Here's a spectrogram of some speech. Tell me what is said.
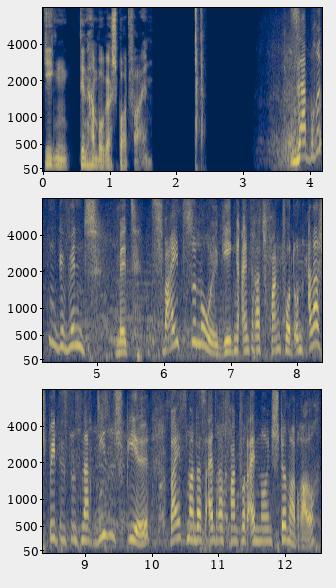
gegen den Hamburger Sportverein? Saarbrücken gewinnt mit 2 zu 0 gegen Eintracht Frankfurt. Und allerspätestens nach diesem Spiel weiß man, dass Eintracht Frankfurt einen neuen Stürmer braucht.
